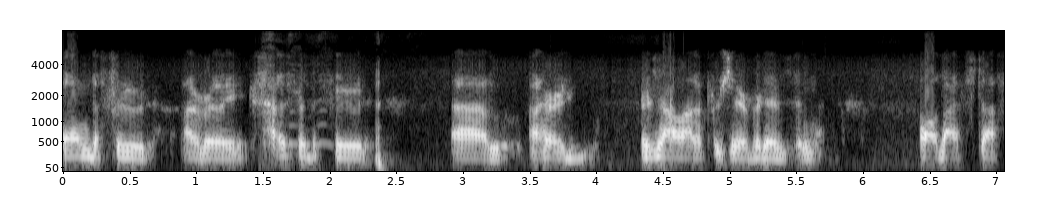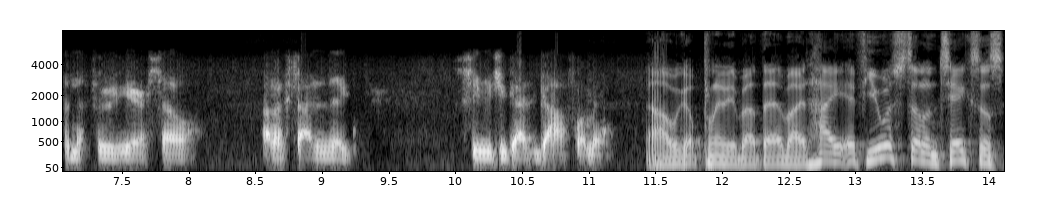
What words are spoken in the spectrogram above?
and the food. I'm really excited for the food. Um, I heard there's not a lot of preservatives and all that stuff in the food here, so I'm excited to see what you guys got for me. Oh, we got plenty about that, mate. Hey, if you were still in Texas,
